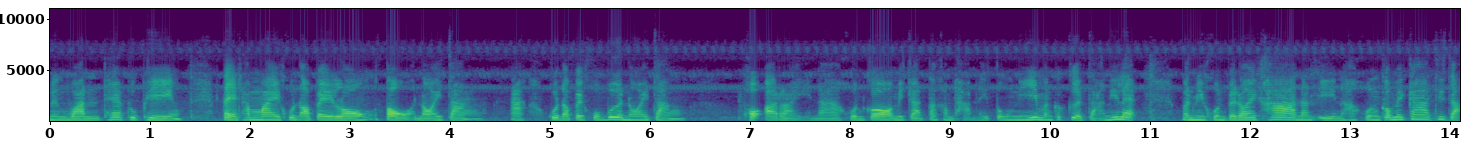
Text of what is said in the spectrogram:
หนึ่งวันแทบทุกเพลง แต่ทำไมคุณเอาไปร้องต่อน้อยจังอะคุณเอาไปโคเวอร์น้อยจัง เพราะอะไรนะคนก็มีการตั้งคำถามในตรงนี้ มันก็เกิดจากนี่แหละ มันมีคนไปด้อยค่านั่นเองนะคะคนก็ไม่กล้าที่จะ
